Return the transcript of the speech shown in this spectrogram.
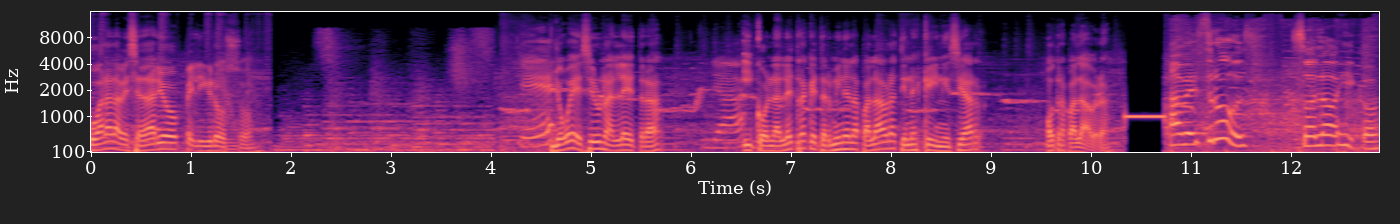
jugar al abecedario peligroso. ¿Qué? Yo voy a decir una letra Ya. y con la letra que termine la palabra tienes que iniciar otra palabra. Avestruz. Zoológico.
